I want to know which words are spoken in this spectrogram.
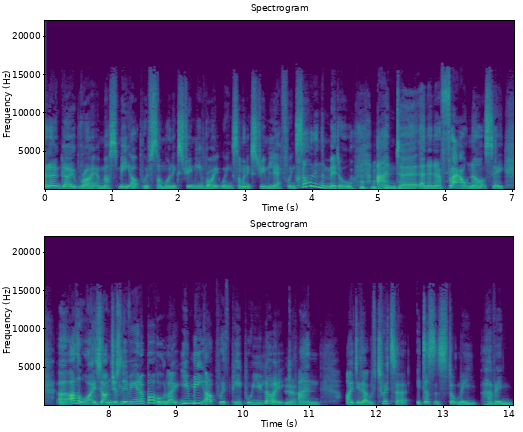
I don't go right. I must meet up with someone extremely right wing, someone extremely left wing, someone in the middle, and uh, and then a flat out Nazi. Uh, otherwise, I'm just living in a bubble. Like you meet up with people you like, Yeah. and I do that with Twitter. It doesn't stop me having.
